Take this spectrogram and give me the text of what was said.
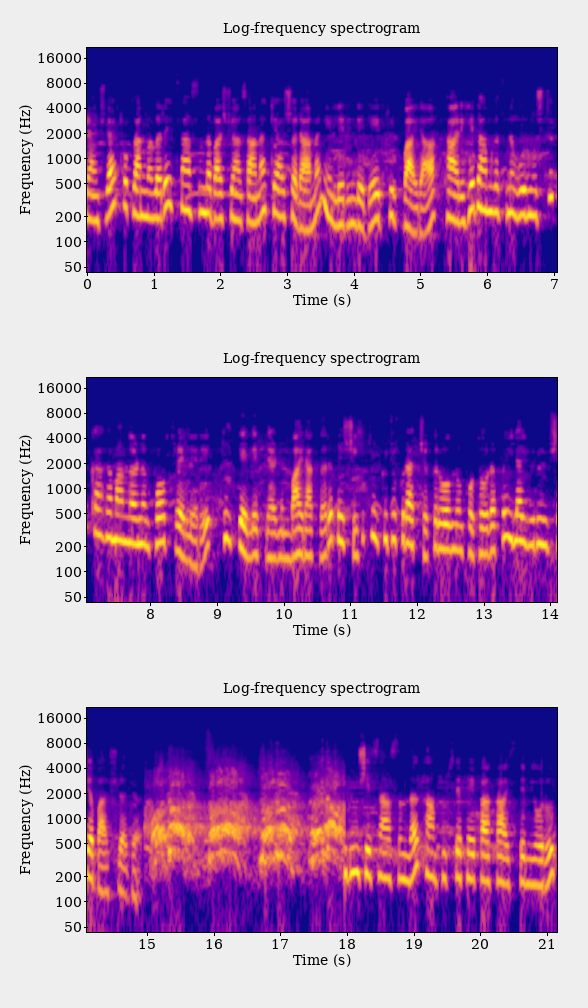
Öğrenciler toplanmaları esnasında başlayan sağanak yağışa rağmen ellerinde dev Türk bayrağı, tarihe damgasını vurmuş Türk kahramanlarının portreleri, Türk devletlerinin bayrakları ve şehit ülkücü Fırat Çakıroğlu'nun fotoğrafıyla yürüyüşe başladı. Yürüyüş esnasında kampüste PKK istemiyoruz,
